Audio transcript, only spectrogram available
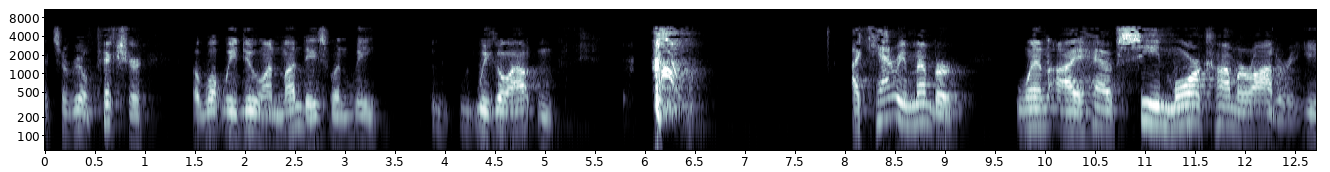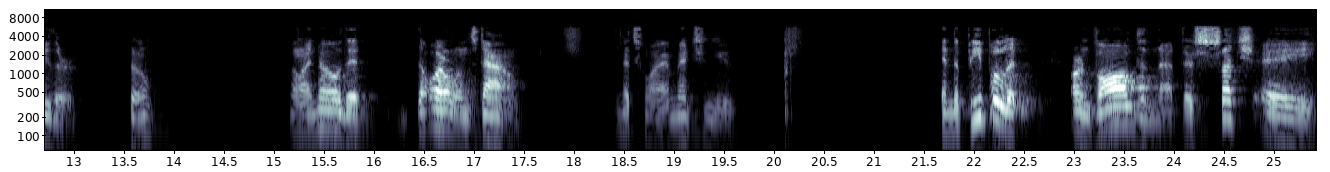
It's a real picture of what we do on Mondays when we we go out and I can't remember when I have seen more camaraderie either. So, well, I know that the oil runs down. That's why I mentioned you and the people that are involved in that, there's such a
